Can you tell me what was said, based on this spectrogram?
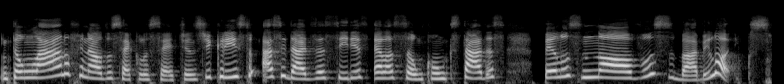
Então, lá no final do século 7 a.C., as cidades assírias elas são conquistadas pelos novos babilônicos.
